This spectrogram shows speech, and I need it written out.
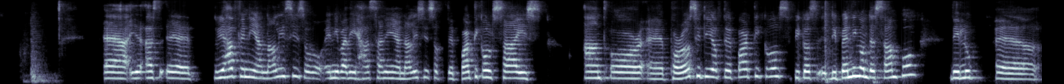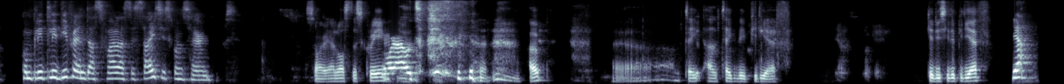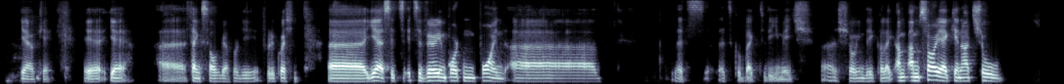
Uh, as, uh, do you have any analysis or anybody has any analysis of the particle size and or uh, porosity of the particles? Because depending on the sample, they look uh, completely different as far as the size is concerned. Sorry, I lost the screen. You're out. uh, I'll take I'll take the PDF. Yes. Okay. Can you see the PDF? Yeah. Yeah. Okay. Yeah. Yeah. Uh, thanks, Olga, for the for the question. Uh, yes, it's it's a very important point. Uh, let's let's go back to the image uh, showing the collect. I'm I'm sorry I cannot show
